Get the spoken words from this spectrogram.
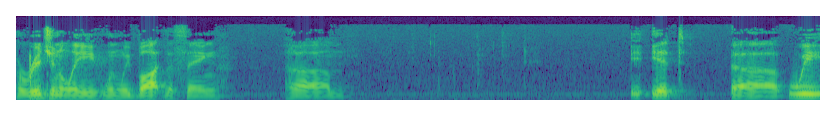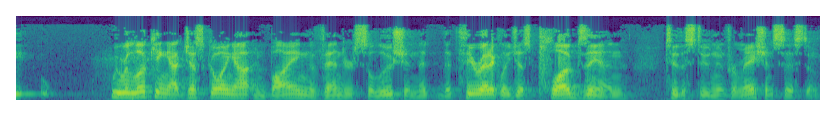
originally, when we bought the thing, um, it, uh, we we were looking at just going out and buying the vendor solution that, that theoretically just plugs in to the student information system.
